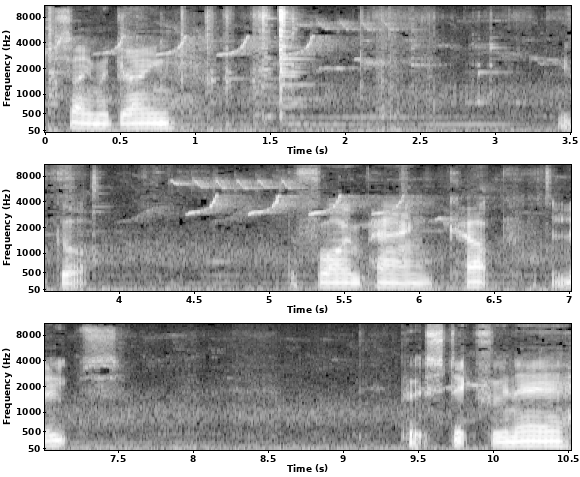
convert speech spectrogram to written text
Same again, you've got the frying pan cup the loops. Put a stick through there.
